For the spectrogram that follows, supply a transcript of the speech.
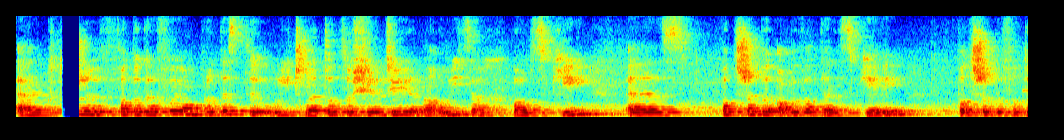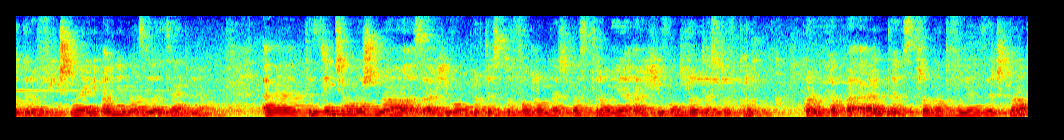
e, którzy fotografują protesty uliczne, to co się dzieje na ulicach Polski z potrzeby obywatelskiej, potrzeby fotograficznej, a nie na zlecenie. E, Te zdjęcia można z archiwum protestów oglądać na stronie archiwumprotestów.pl, to jest strona dwujęzyczna,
